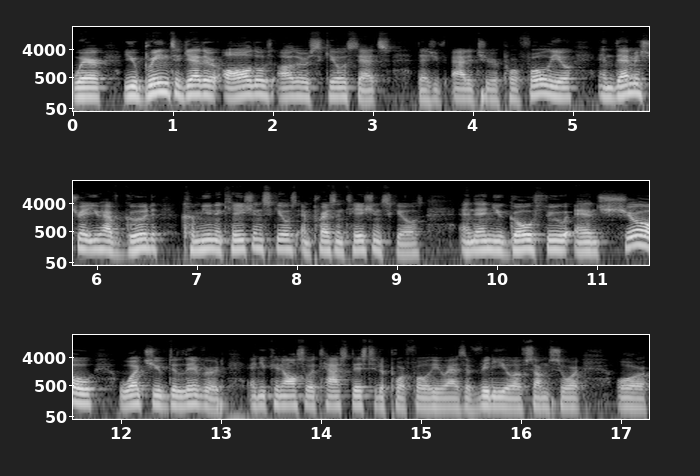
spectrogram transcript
where you bring together all those other skill sets that you've added to your portfolio and demonstrate you have good communication skills and presentation skills. And then you go through and show what you've delivered. And you can also attach this to the portfolio as a video of some sort or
